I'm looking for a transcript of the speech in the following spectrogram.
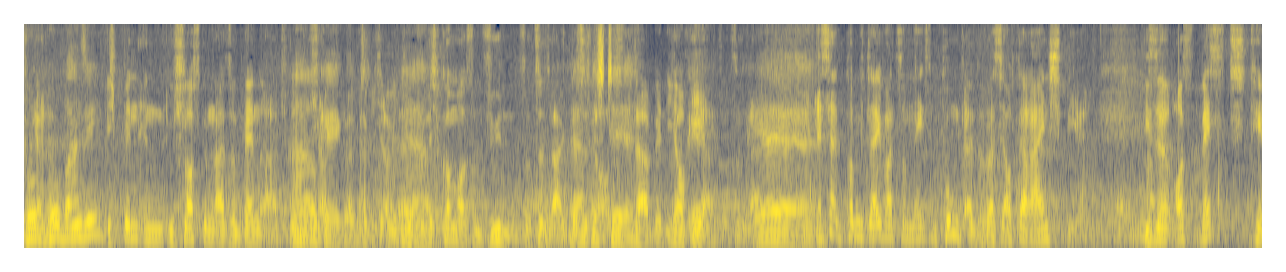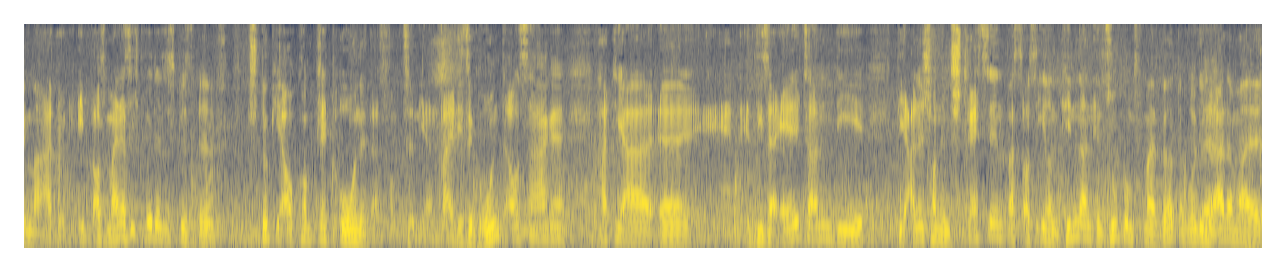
wo, keine. wo waren Sie? Ich bin in, im Schlossgymnasium Benrath. Ah, okay, ich, gut. Ich, Abitur ja. ich komme aus dem Süden sozusagen. Ja, verstehe. Da bin ich auch okay. her sozusagen. Ja, ja, ja. Deshalb komme ich gleich mal zum nächsten Punkt, also was ja auch da reinspielt diese Ost-West-Thematik. Aus meiner Sicht würde das äh, Stück ja auch komplett ohne das funktionieren, weil diese Grundaussage hat ja äh, dieser Eltern, die, die alle schon im Stress sind, was aus ihren Kindern in Zukunft mal wird, obwohl die ja. gerade mal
